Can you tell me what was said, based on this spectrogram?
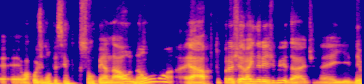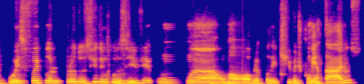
é, o acordo de não persecução penal não é apto para gerar inelegibilidade, né? E depois foi produzido, inclusive, uma, uma obra coletiva de comentários,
